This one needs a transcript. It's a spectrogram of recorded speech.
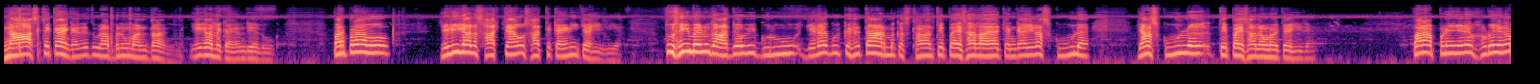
ਨਾਸਤਿਕ ਹੈ ਕਹਿੰਦੇ ਤੂੰ ਰੱਬ ਨੂੰ ਮੰਨਦਾ ਨਹੀਂ ਇਹ ਗੱਲ ਕਹਿੰਦੇ ਆ ਲੋਕ। ਪਰ ਭਰਾਵੋ, ਜਿਹੜੀ ਗੱਲ ਸੱਚ ਹੈ ਉਹ ਸੱਚ ਕਹਿਣੀ ਚਾਹੀਦੀ ਹੈ ਤੁਸੀਂ ਮੈਨੂੰ ਦੱਸ ਦਿਓ ਵੀ ਗੁਰੂ, ਜਿਹੜਾ ਕੋਈ ਕਿਸੇ ਧਾਰਮਿਕ ਸਥਾਨ ਤੇ ਪੈਸਾ ਲਾਇਆ, ਚੰਗਾ ਜਿਹੜਾ ਸਕੂਲ ਹੈ, ਜਾਂ ਸਕੂਲ ਤੇ ਪੈਸਾ ਲਾਉਣਾ ਚਾਹੀਦਾ। ਪਰ ਆਪਣੇ ਜਿਹੜੇ ਥੋੜੇ ਜਿਹੇ ਨਾ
